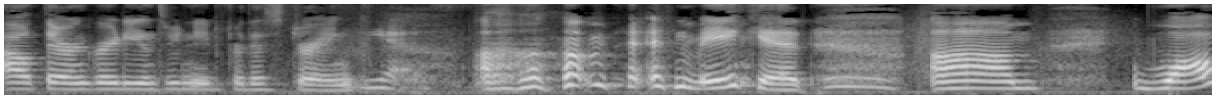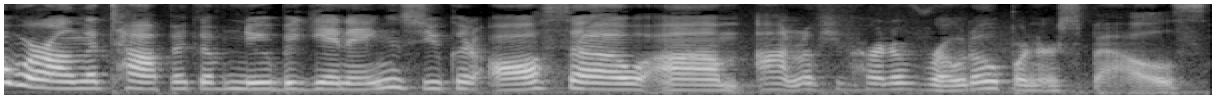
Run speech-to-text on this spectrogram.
out there ingredients we need for this drink. yes. um, and make it. Um, while we're on the topic of new beginnings, you could also, um, I don't know if you've heard of road opener spells.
